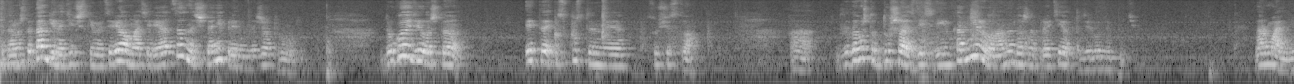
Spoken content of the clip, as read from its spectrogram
потому что там генетический материал матери и отца, значит они принадлежат роду. Другое дело, что это искусственные существа. А, Для того, чтобы душа здесь реинкарнировала, она должна пройти определенный путь. Нормальный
